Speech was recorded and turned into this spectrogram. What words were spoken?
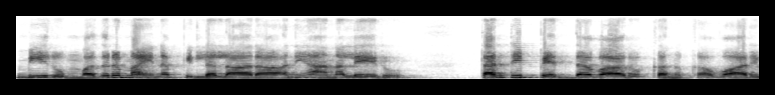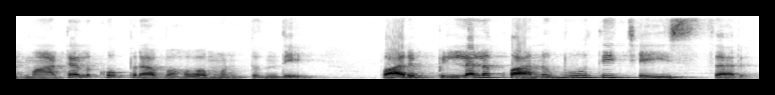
మీరు మధురమైన పిల్లలారా అని అనలేరు. తండ్రి పెద్దవారు కనుక వారి మాటలకు ప్రభావం ఉంటుంది. వారు పిల్లలకు అనుభూతి చేయిస్తారు.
